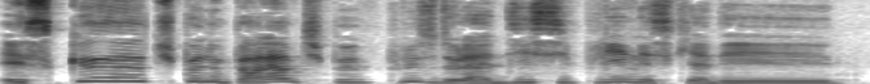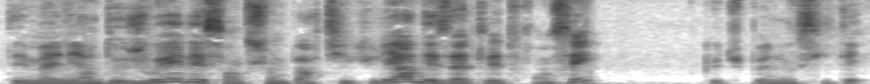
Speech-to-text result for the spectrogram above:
Est-ce que tu peux nous parler un petit peu plus de la discipline? Est-ce qu'il y a des, des manières de jouer, des sanctions particulières, des athlètes français que tu peux nous citer?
